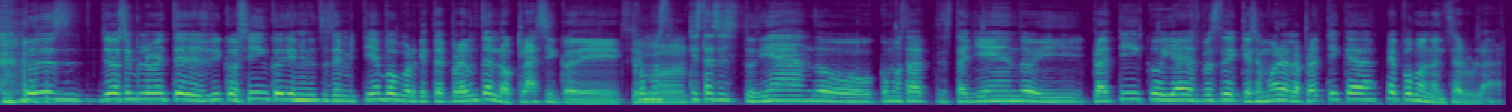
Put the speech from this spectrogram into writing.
Entonces, yo simplemente les dedico 5 o 10 minutos de mi tiempo porque te preguntan lo clásico de ¿cómo. ¿qué estás estudiando? ¿Cómo está, te está yendo? Y platico y ya después de que se muere la plática, me pongo en el celular.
